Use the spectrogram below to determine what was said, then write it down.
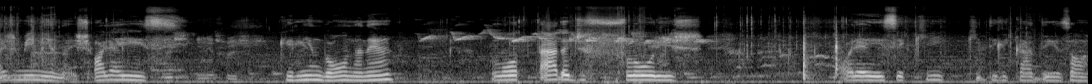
As meninas. Olha esse. Que lindona, né? Lotada de flores. Olha esse aqui. Que delicadeza, ó.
